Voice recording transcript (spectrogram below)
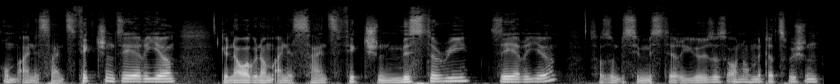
um eine Science-Fiction-Serie genauer genommen eine Science-Fiction-Mystery-Serie. Das war so ein bisschen Mysteriöses auch noch mit dazwischen.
